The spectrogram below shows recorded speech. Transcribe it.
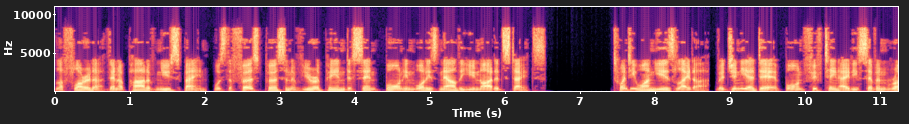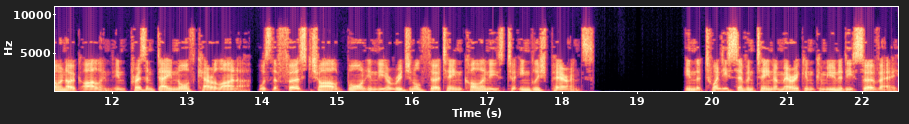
La Florida, then a part of New Spain, was the first person of European descent born in what is now the United States. Twenty-one years later, Virginia Dare born 1587 Roanoke Island in present-day North Carolina, was the first child born in the original thirteen colonies to English parents. In the 2017 American Community Survey,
